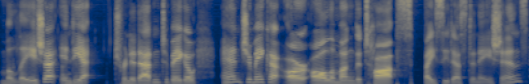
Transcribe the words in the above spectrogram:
Malaysia, India, Trinidad and Tobago, and Jamaica are all among the top spicy destinations.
